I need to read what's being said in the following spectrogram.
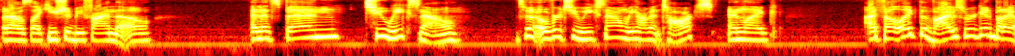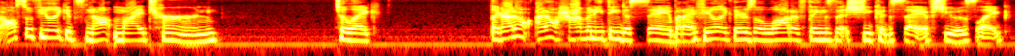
but I was like, you should be fine though. And it's been two weeks now. It's been over two weeks now and we haven't talked. And like, I felt like the vibes were good, but I also feel like it's not my turn to like like I don't I don't have anything to say, but I feel like there's a lot of things that she could say if she was like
